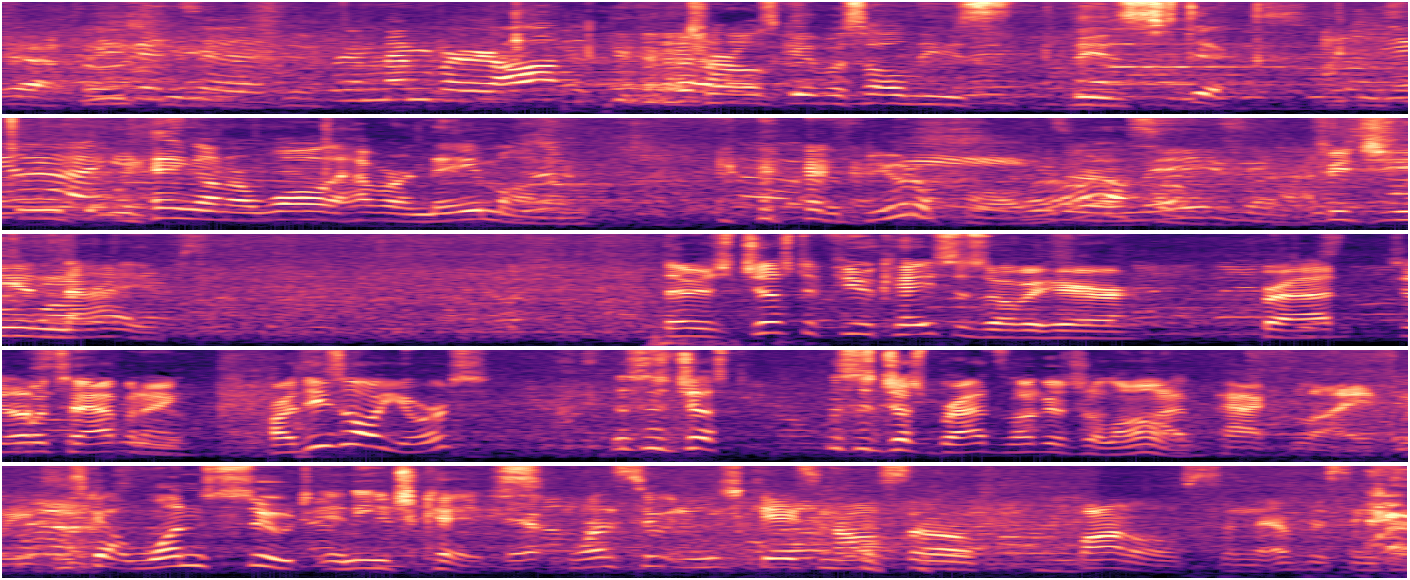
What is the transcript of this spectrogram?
Yeah, We get to remember all the Charles gave us all these these sticks, these things that we hang on our wall that have our name on them. They're beautiful. They're amazing. Fijian knives. There's just a few cases over here, Brad. Just- just What's a happening? Are these all yours? This is just this is just Brad's luggage alone. I've packed light. He's got one suit in each case. yeah, one suit in each case and also bottles in every single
